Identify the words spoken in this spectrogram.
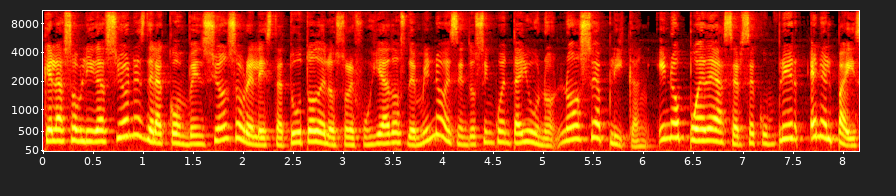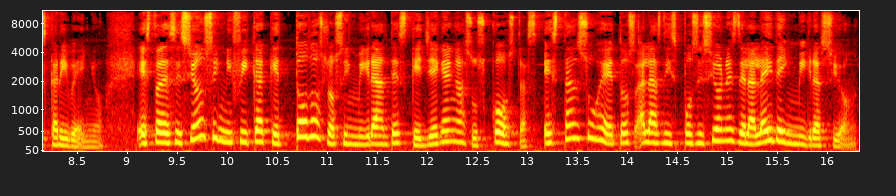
que las obligaciones de la Convención sobre el Estatuto de los Refugiados de 1951 no se aplican y no puede hacerse cumplir en el país caribeño. Esta decisión significa que todos los inmigrantes que lleguen a sus costas están sujetos a las disposiciones de la ley de inmigración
